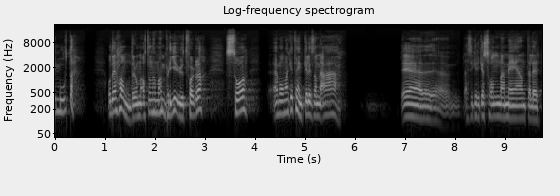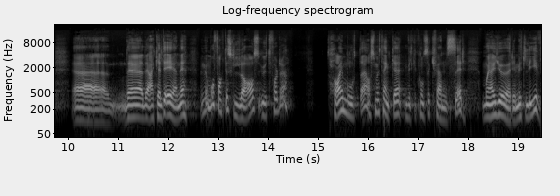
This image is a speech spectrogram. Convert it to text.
imot det. Og det handler om at når man blir utfordra, så må man ikke tenke liksom det, det, er sikkert ikke sånn det er ment, eller eh, det, det, er ikke helt enig. Men vi må faktisk la oss utfordre. Ta imot det, og så må vi tenke hvilke konsekvenser må jeg gjøre i mitt liv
